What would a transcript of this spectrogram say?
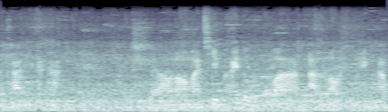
ราคานี้นะครับเดี๋ยวเรามาชิมให้ดูว่าอร่อยไหมครับ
